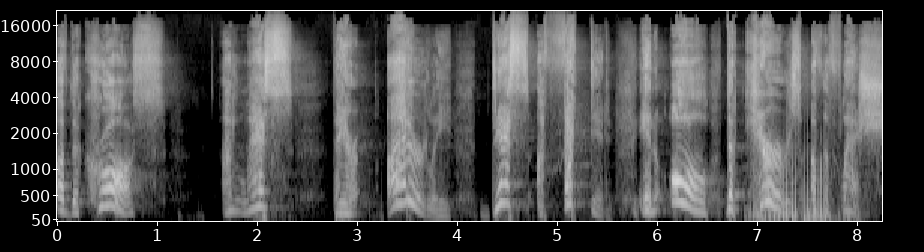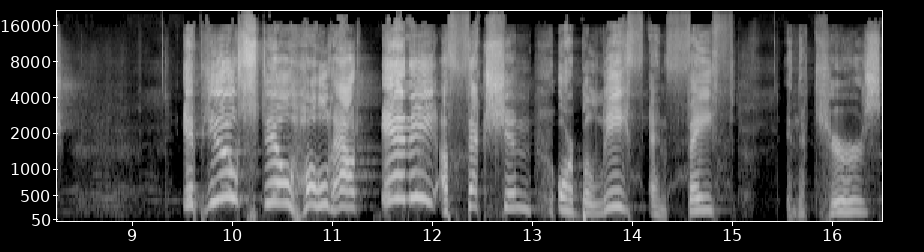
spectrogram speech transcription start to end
of the cross unless they are utterly disaffected in all the cures of the flesh. If you still hold out any affection or belief and faith in the cures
